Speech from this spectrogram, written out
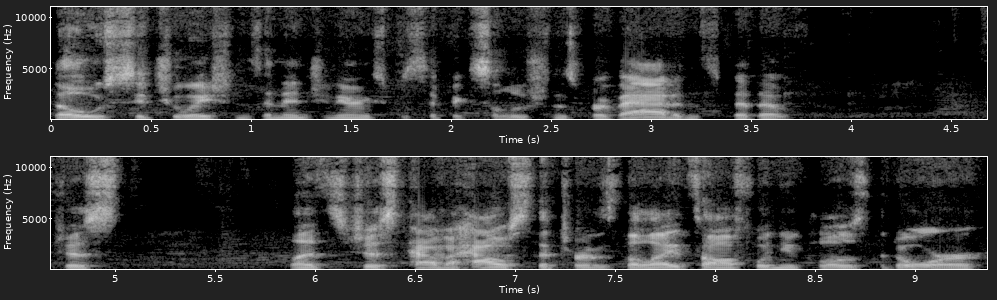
those situations and engineering specific solutions for that instead of just let's just have a house that turns the lights off when you close the door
